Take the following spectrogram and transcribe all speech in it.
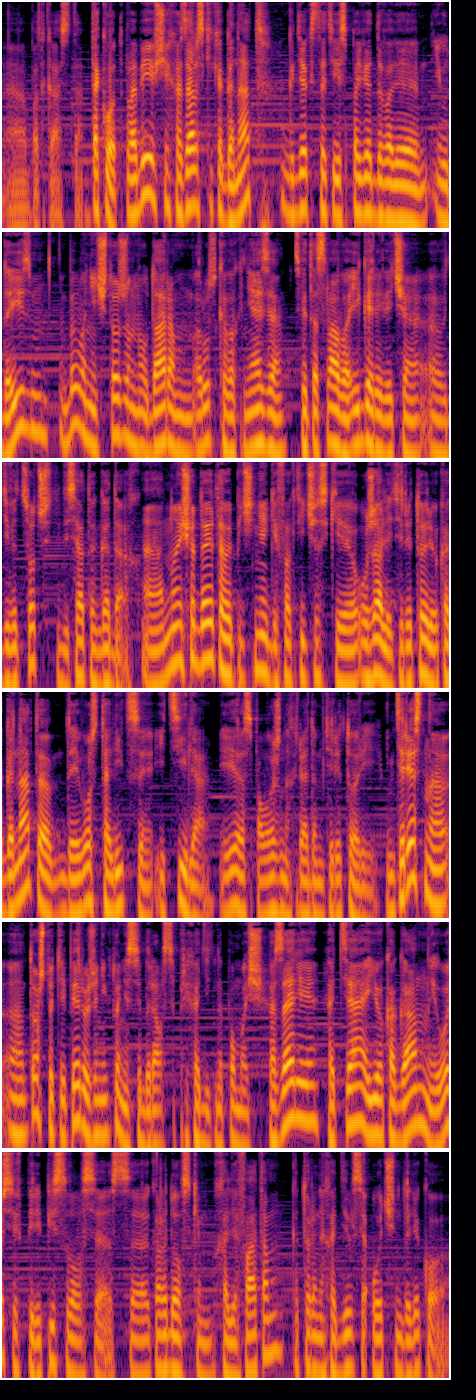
э, подкаста. Так вот, слабеющий хазарский каганат, где, кстати, исповедовали иудаизм, был уничтожен ударом русского князя Святослава Игоревича в 960-х годах. Но еще до этого печенеги фактически ужали территорию каганата до его столицы Итиля и расположенных рядом территорий. Интересно то, что теперь уже никто не собирался приходить на помощь Хазарии, хотя ее Каган Иосиф переписывался с Кордовским халифатом, который находился очень далеко,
